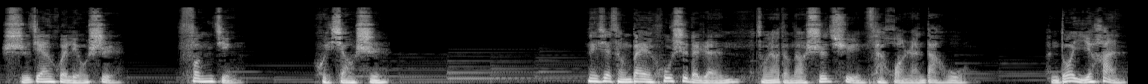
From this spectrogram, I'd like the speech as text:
时间会流逝，风景会消失。那些曾被忽视的人，总要等到失去才恍然大悟。很多遗憾，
